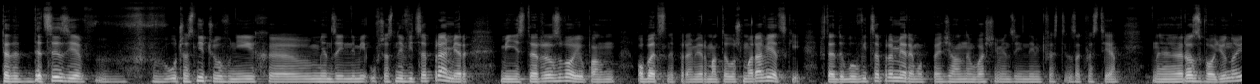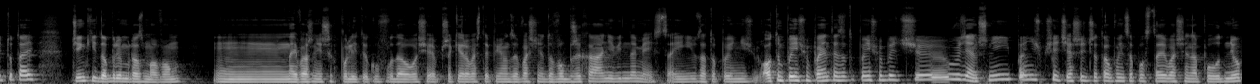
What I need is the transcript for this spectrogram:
te decyzje, uczestniczył w nich innymi ówczesny wicepremier, minister rozwoju, pan obecny premier Mateusz Morawiecki. Wtedy był wicepremierem odpowiedzialnym właśnie innymi kwestie, za kwestie rozwoju. No i tutaj dzięki dobrym rozmowom mm, najważniejszych polityków udało się przekierować te pieniądze właśnie do Wałbrzycha, a nie w inne miejsca i za to powinniśmy, o tym powinniśmy pamiętać, za to powinniśmy być e, wdzięczni i powinniśmy się cieszyć, że ta obwodnica powstaje właśnie na południu,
